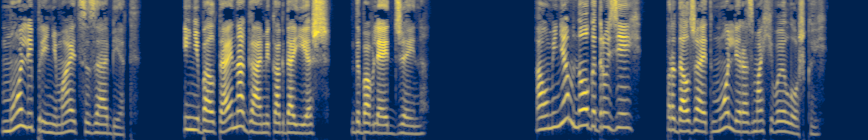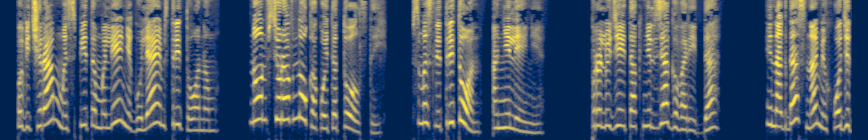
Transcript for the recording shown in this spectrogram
Молли принимается за обед. «И не болтай ногами, когда ешь», — добавляет Джейн. «А у меня много друзей», — продолжает Молли, размахивая ложкой. «По вечерам мы с Питом и Лени гуляем с Тритоном. Но он все равно какой-то толстый. В смысле Тритон, а не Лени. Про людей так нельзя говорить, да? Иногда с нами ходит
